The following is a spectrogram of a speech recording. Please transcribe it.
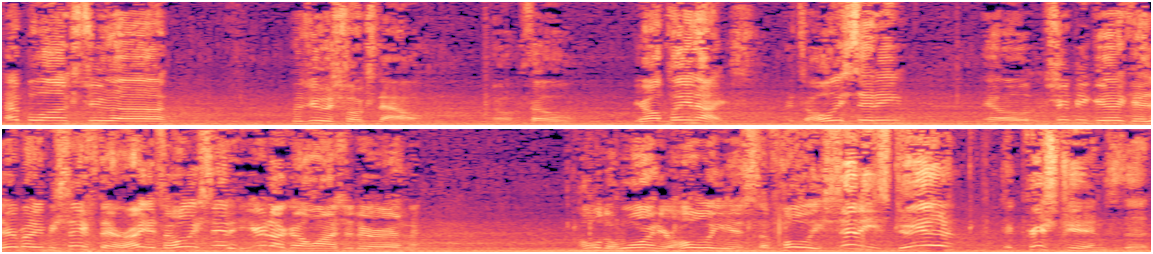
that belongs to uh, the Jewish folks now. So, y'all play nice. It's a holy city you know, should be good because everybody be safe there, right? It's a holy city. You're not going to want to sit there and hold a war in your holiest of holy cities, do you? The Christians, the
